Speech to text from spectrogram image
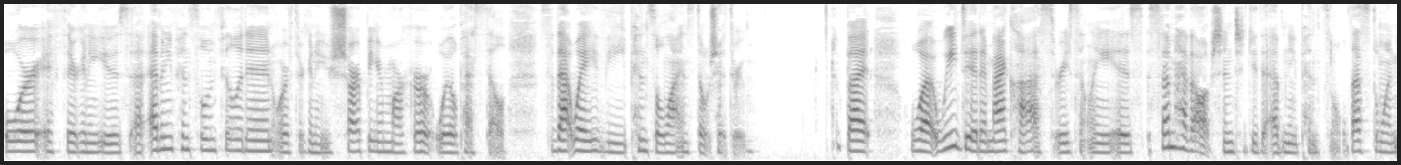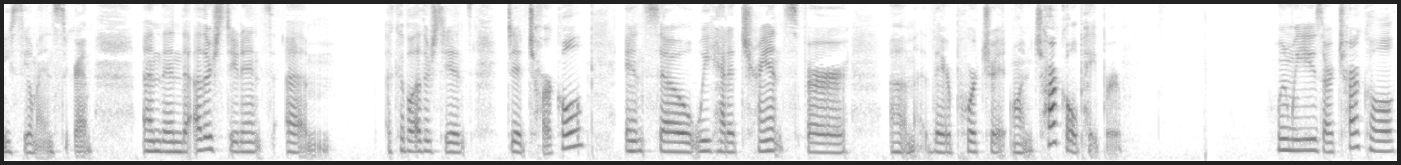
or if they're going to use an ebony pencil and fill it in, or if they're going to use Sharpie or marker or oil pastel. So that way the pencil lines don't show through. But what we did in my class recently is some have the option to do the ebony pencil. That's the one you see on my Instagram. And then the other students, um, a couple other students did charcoal. And so we had to transfer um, their portrait on charcoal paper. When we use our charcoal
